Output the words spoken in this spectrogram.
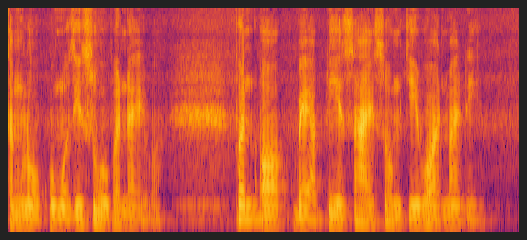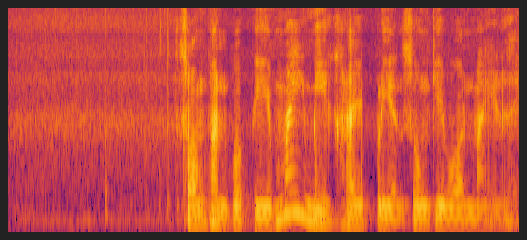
ทั้งโลกคูหมดที่สู้เพื่อนได้บ่เพื่อนออกแบบดีไซน์ส่งจีวรมานี่สองพันกว่าปีไม่มีใครเปลี่ยนทรงกีวรใหม่เลย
